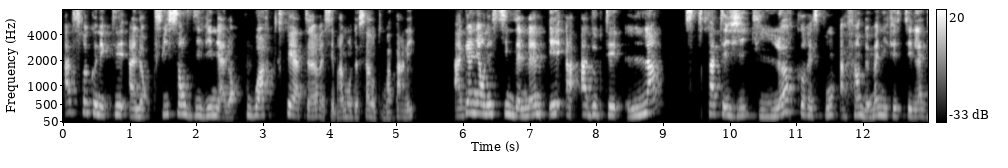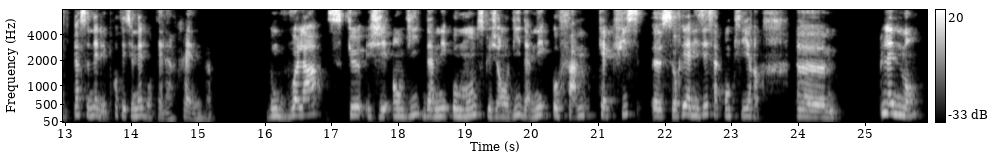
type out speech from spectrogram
à se reconnecter à leur puissance divine et à leur pouvoir créateur, et c'est vraiment de ça dont on va parler à gagner en estime d'elles-mêmes et à adopter la stratégie qui leur correspond afin de manifester la vie personnelle et professionnelle dont elles rêvent. Donc voilà ce que j'ai envie d'amener au monde, ce que j'ai envie d'amener aux femmes, qu'elles puissent euh, se réaliser, s'accomplir euh, pleinement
